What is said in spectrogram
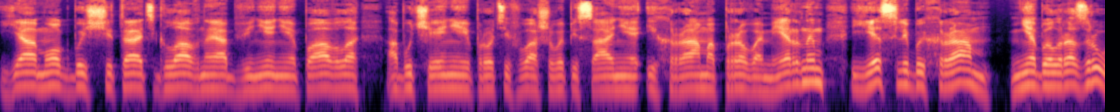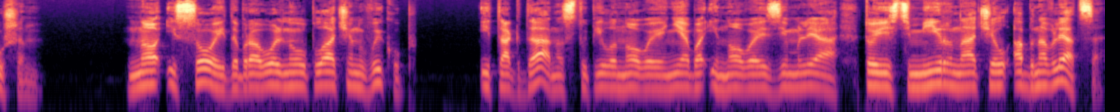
Я мог бы считать главное обвинение Павла об учении против вашего Писания и храма правомерным, если бы храм не был разрушен. Но Исой добровольно уплачен выкуп, и тогда наступило новое небо и новая земля, то есть мир начал обновляться.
